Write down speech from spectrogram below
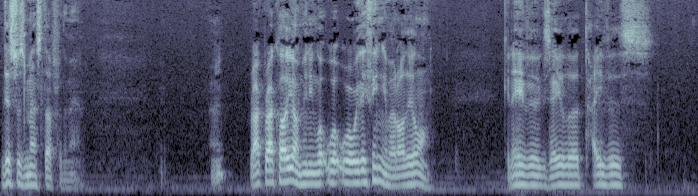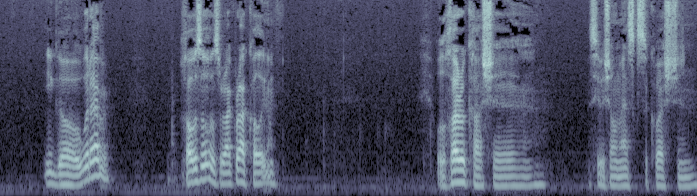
This was messed up for the man. Rak rak al meaning what, what, what, were they thinking about all day long? Geneva, Zela, Taivus, ego, whatever. Chavos avos, rak rak yom. Well, Kasha, see Shalom asks a question.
